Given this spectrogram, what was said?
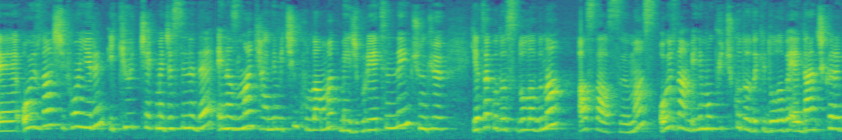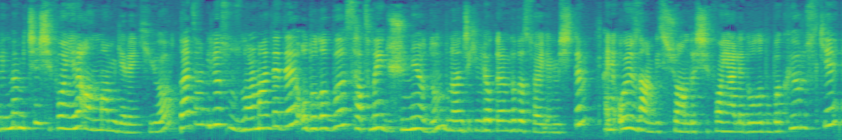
E, o yüzden şifon yerin 2-3 çekmecesini de en azından kendim için kullanmak mecburiyetindeyim. Çünkü yatak odası dolabına asla sığmaz. O yüzden benim o küçük odadaki dolabı elden çıkarabilmem için şifon yeri almam gerekiyor. Zaten biliyorsunuz normalde de o dolabı satmayı düşünüyordum. Bunu önceki vloglarımda da söylemiştim. Hani o yüzden biz şu anda şifon yerle dolabı bakıyoruz ki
